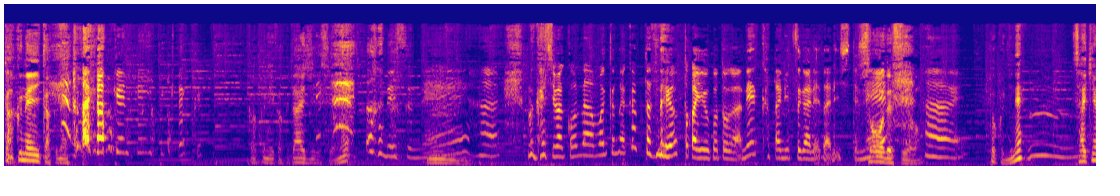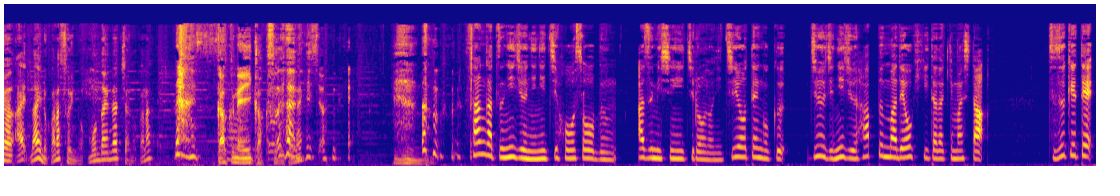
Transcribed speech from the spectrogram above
学年威嚇ね。学年大事ですよね。嚇そうですね、はい、昔はこんな甘くなかったんだよとかいうことがね語り継がれたりしてね。そうですよ。はい。特にね。うん。最近はあないのかな？そういうの。問題になっちゃうのかな？学年威嚇するとね。でしょうね。うん。3月22日放送分安住紳一郎の日曜天国10時28分までお聞きいただきました。続けて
